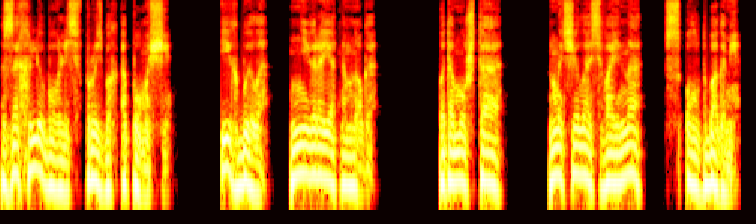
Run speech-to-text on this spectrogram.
захлебывались в просьбах о помощи. Их было невероятно много. Потому что началась война с олдбагами.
